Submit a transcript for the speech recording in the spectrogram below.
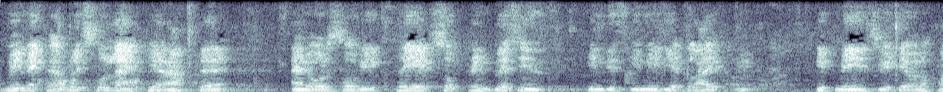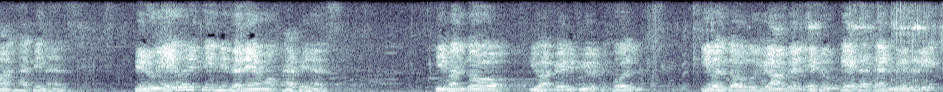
we make a blissful life hereafter, and also we create supreme blessings in this immediate life. Hmm. It means we develop our happiness. We do everything in the name of happiness. Even though you are very beautiful, even though you are well educated and very rich,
